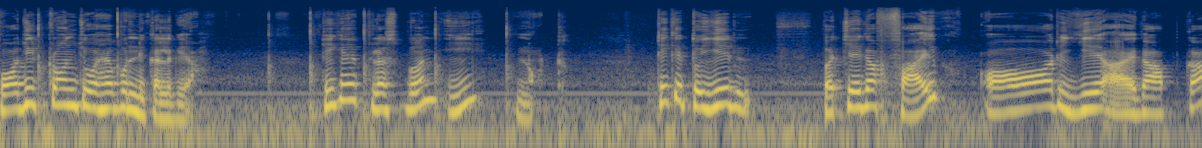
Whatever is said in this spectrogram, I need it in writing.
पॉजिट्रॉन जो है वो निकल गया। ठीक है? Plus one e naught. ठीक है? तो ये बचेगा फाइव और ये आएगा आपका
